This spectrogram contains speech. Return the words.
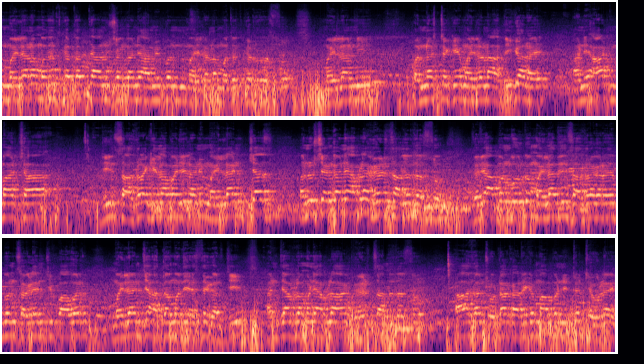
महिलांना मदत करतात त्या अनुषंगाने आम्ही पण महिलांना मदत करत असतो. महिलांनी पन्नास टक्के महिलांना अधिकार आहे. आणि आठ मार्च हा दिन साजरा केला पाहिजे आणि महिलांच्याच अनुषंगाने आपला घर चालत असतो. जरी आपण बोलतो महिला दिन साजरा करायचा पण सगळ्यांची पावर महिलांच्या हातामध्ये असते घरची. आणि त्याप्रमाणे आपला हा घर चालत असतो. आज हा छोटा कार्यक्रम आपण इथं ठेवला आहे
